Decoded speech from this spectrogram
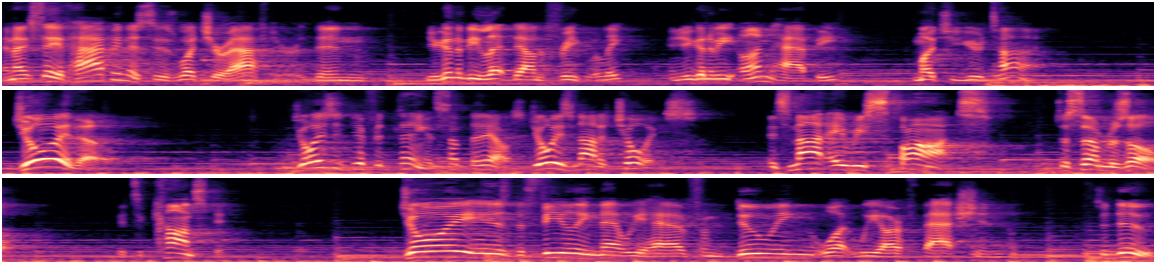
And I say, if happiness is what you're after, then you're going to be let down frequently and you're going to be unhappy much of your time. Joy, though, joy is a different thing, it's something else. Joy is not a choice, it's not a response to some result. It's a constant. Joy is the feeling that we have from doing what we are fashioned to do.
